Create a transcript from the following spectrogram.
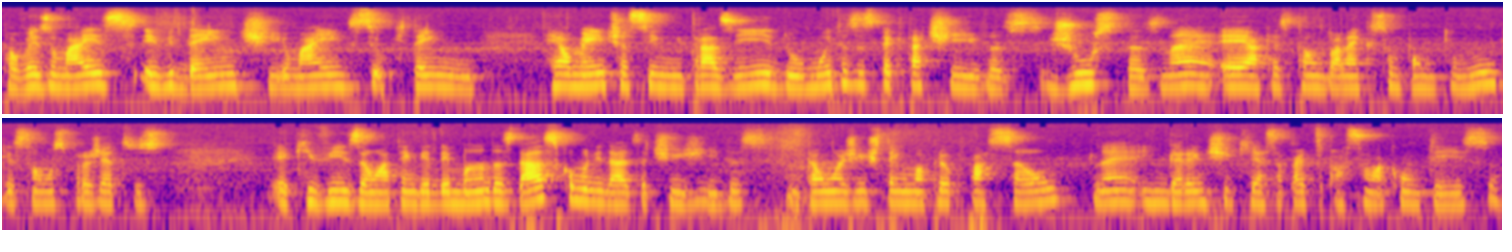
talvez o mais evidente, o mais o que tem realmente assim trazido muitas expectativas justas, né? É a questão do anexo 1.1, que são os projetos é, que visam atender demandas das comunidades atingidas. Então a gente tem uma preocupação, né, em garantir que essa participação aconteça.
